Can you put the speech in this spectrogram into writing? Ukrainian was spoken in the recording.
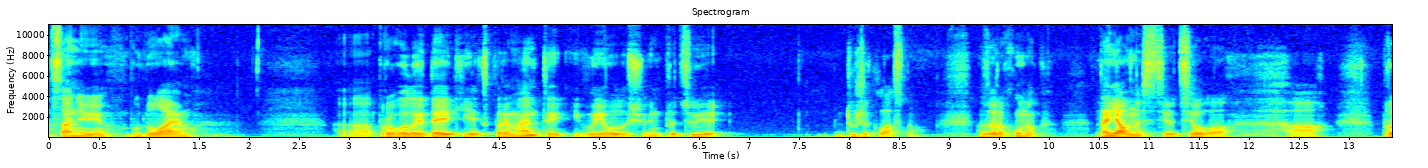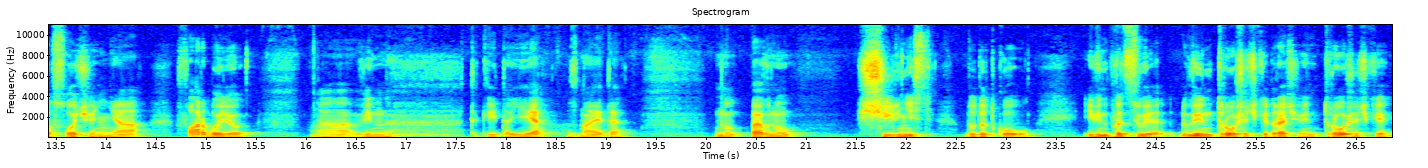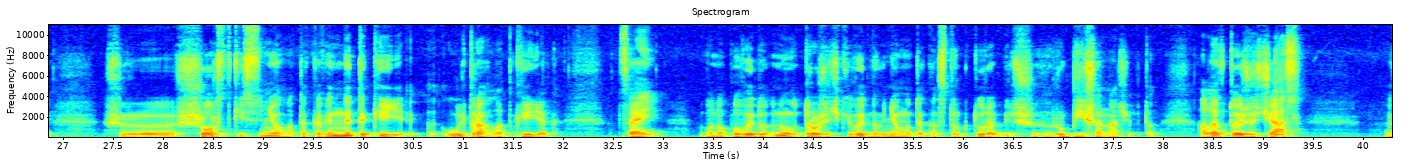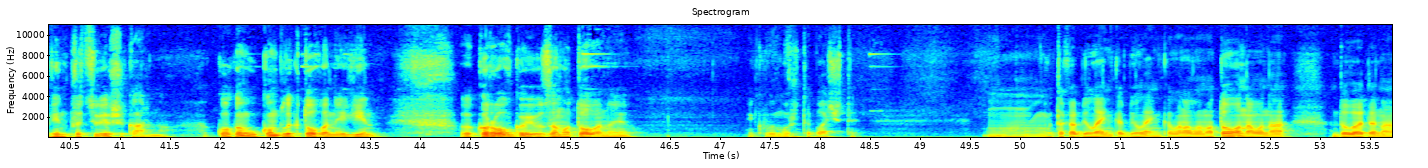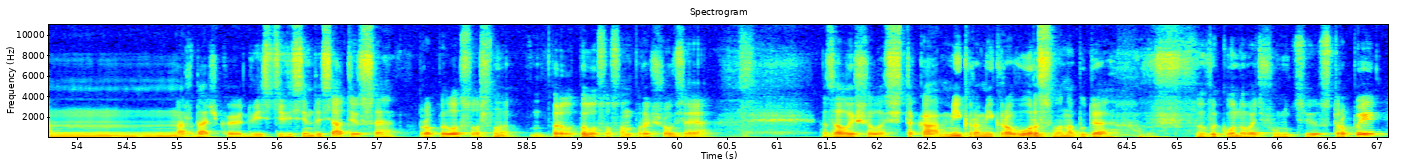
Санєю Будулаєм е, провели деякі експерименти і виявилося, що він працює дуже класно. За рахунок наявності цього просочення фарбою, він такий дає, знаєте, ну, певну щільність додаткову. І він працює. Він трошечки, до речі, він трошечки шорсткість у нього така, він не такий ультрагладкий, як цей. Воно по виду, ну, трошечки видно в ньому така структура більш грубіша, начебто. Але в той же час він працює шикарно. Укомплектований він коровкою замотованою, як ви можете бачити. Така біленька-біленька. Вона замотована, вона доведена наждачкою 280 і все. Пропилососом, пилососом пройшовся я. Залишилась така мікро-мікро-ворс, вона буде виконувати функцію стропи.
